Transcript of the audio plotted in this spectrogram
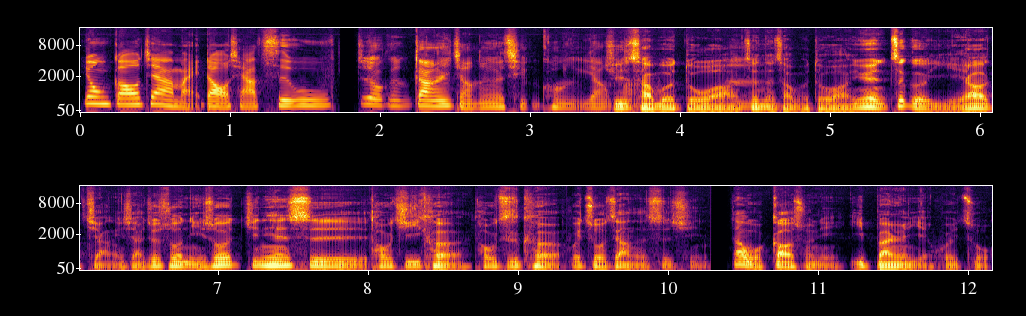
用高价买到瑕疵屋。这就跟刚才讲那个情况一样。其实差不多啊，嗯真的差不多啊，因为这个也要讲一下，就是说，你说今天是投机客、投资客会做这样的事情，但我告诉你，一般人也会做。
